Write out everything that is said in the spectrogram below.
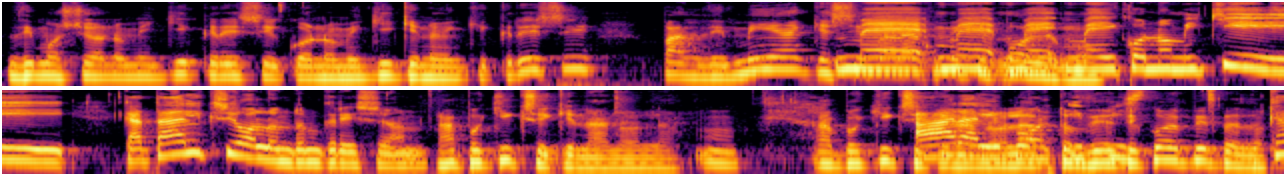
Δημοσιονομική κρίση, οικονομική, κοινωνική κρίση, πανδημία και σήμερα Με, έχουμε και με, με, πόλεμο. με οικονομική κατάληξη όλων των κρίσεων. Από εκεί ξεκινάνε όλα. Μμ. Από εκεί ξεκινάνε Άρα, όλα. λοιπόν, Από το η βιωτικό πισ- επίπεδο. Κα-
